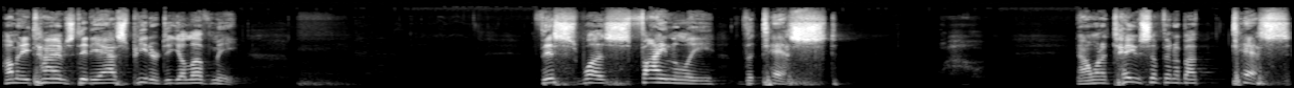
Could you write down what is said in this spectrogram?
How many times did he ask Peter, Do you love me? This was finally the test. Wow. Now I want to tell you something about tests.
